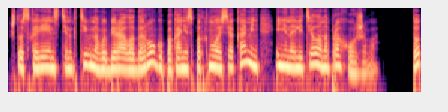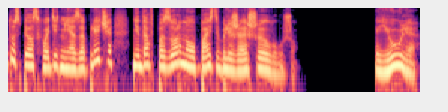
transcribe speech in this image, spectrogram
что скорее инстинктивно выбирала дорогу, пока не споткнулась о камень и не налетела на прохожего. Тот успел схватить меня за плечи, не дав позорно упасть в ближайшую лужу. «Юля!»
